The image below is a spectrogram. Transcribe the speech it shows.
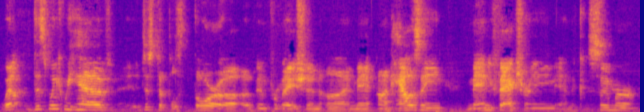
Well, this week we have just a plethora of information on man, on housing, manufacturing, and the consumer.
